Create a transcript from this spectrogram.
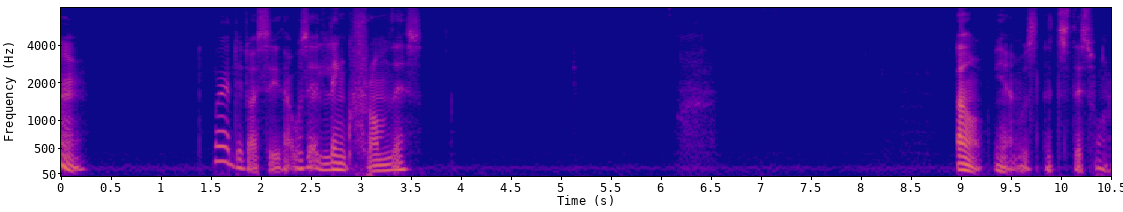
Hmm. Where did I see that? Was it a link from this? Oh, yeah, it was. It's this one.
